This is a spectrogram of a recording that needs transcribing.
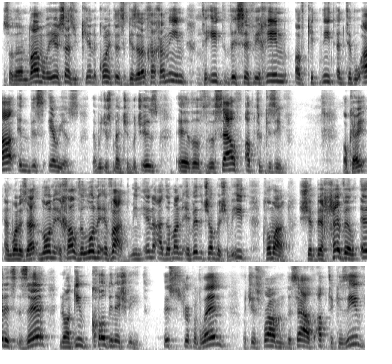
So the Rambam over here says you can't, according to this Gezerat Chachamim, to eat the sefichim of kitnit and tevuah in these areas that we just mentioned, which is uh, the, the south up to Kiziv. Okay, and what is that? לא נאכל ולא נאבד, מין אין האדמה נאבדת שם בשביעית, כלומר, שבחבל ארץ זה נוהגים כל דיני שביעית. This strip of land, which is from the south up to Kaziv,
